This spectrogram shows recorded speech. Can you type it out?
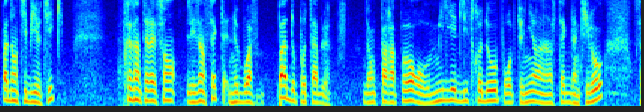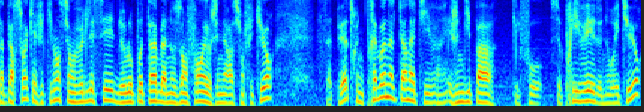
pas d'antibiotiques. Très intéressant, les insectes ne boivent pas d'eau potable. Donc par rapport aux milliers de litres d'eau pour obtenir un steak d'un kilo, on s'aperçoit qu'effectivement si on veut laisser de l'eau potable à nos enfants et aux générations futures, ça peut être une très bonne alternative. Et je ne dis pas qu'il faut se priver de nourriture,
